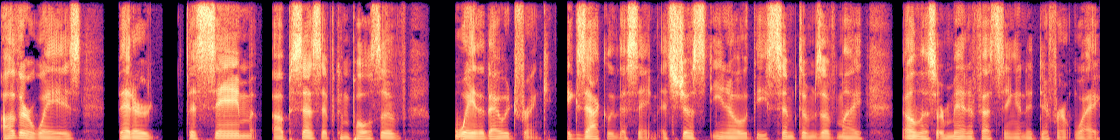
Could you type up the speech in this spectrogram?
other ways that are the same obsessive compulsive way that i would drink exactly the same. It's just you know the symptoms of my illness are manifesting in a different way.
